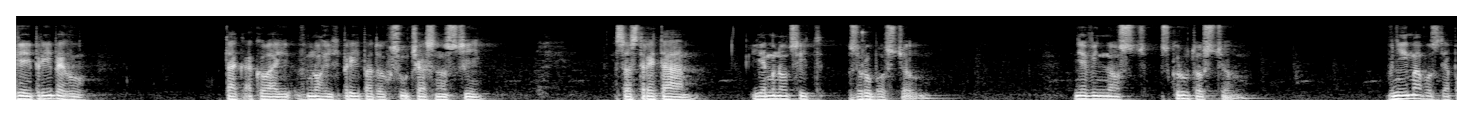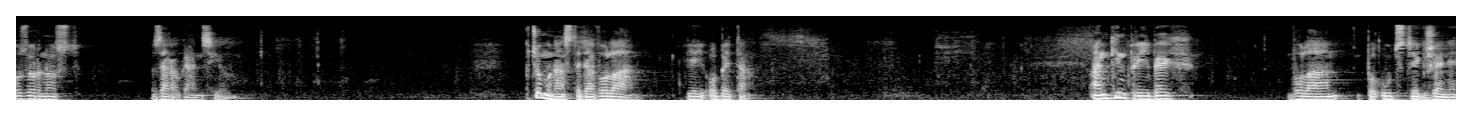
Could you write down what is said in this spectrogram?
V jej príbehu, tak ako aj v mnohých prípadoch v súčasnosti, sa stretá jemnocit s hrubosťou, nevinnosť s krutosťou, vnímavosť a pozornosť s aroganciou. K čomu nás teda volá jej obeta? Ankin príbeh volá po úcte k žene.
